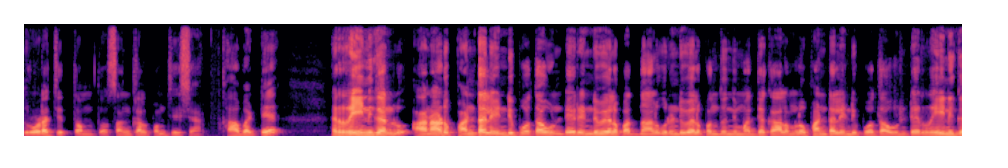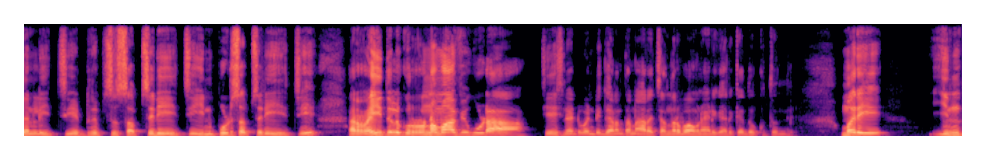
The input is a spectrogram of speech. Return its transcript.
దృఢచిత్తంతో సంకల్పం చేశారు. కాబట్టే రెయిన్ గన్లు ఆనాడు పంటలు ఎండిపోతూ ఉంటే రెండు వేల పద్నాలుగు రెండు వేల పంతొమ్మిది మధ్య కాలంలో పంటలు ఎండిపోతూ ఉంటే రెయిన్ గన్లు ఇచ్చి డ్రిప్స్ సబ్సిడీ ఇచ్చి ఇన్పుట్ సబ్సిడీ ఇచ్చి రైతులకు రుణమాఫీ కూడా చేసినటువంటి ఘనత నారా చంద్రబాబు నాయుడు గారికే దక్కుతుంది. మరి ఇంత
